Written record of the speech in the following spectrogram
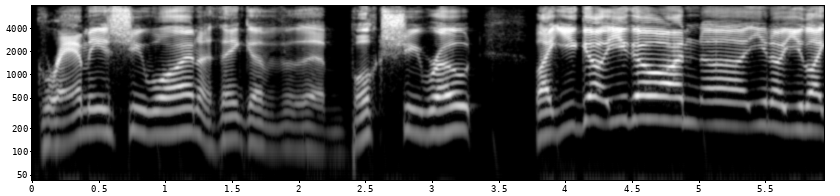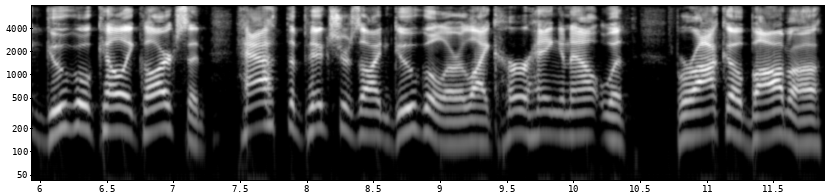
Grammys she won. I think of the books she wrote. Like you go you go on uh, you know, you like Google Kelly Clarkson. Half the pictures on Google are like her hanging out with Barack Obama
